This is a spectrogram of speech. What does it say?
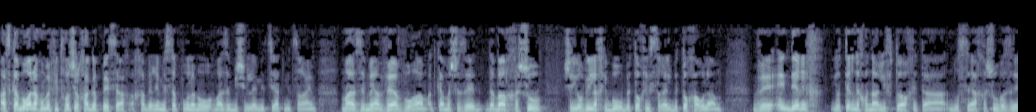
אז כאמור, אנחנו בפתחו של חג הפסח, החברים יספרו לנו מה זה בשבילם יציאת מצרים, מה זה מהווה עבורם, עד כמה שזה דבר חשוב שיוביל לחיבור בתוך ישראל, בתוך העולם. ואין דרך יותר נכונה לפתוח את הנושא החשוב הזה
